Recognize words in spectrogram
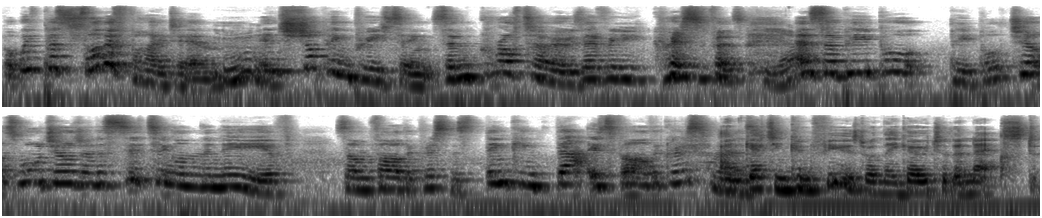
But we've personified him Mm. in shopping precincts and grottos every Christmas. Yeah. And so people, people, small children are sitting on the knee of some Father Christmas, thinking that is Father Christmas. and getting confused when they go to the next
